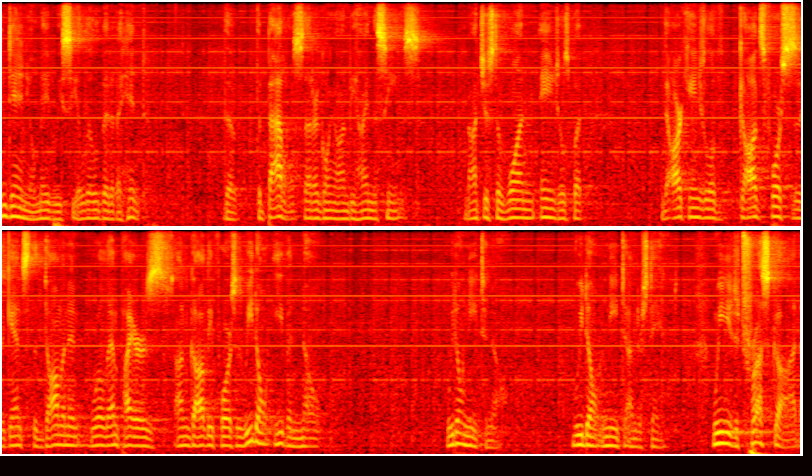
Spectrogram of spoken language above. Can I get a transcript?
In Daniel, maybe we see a little bit of a hint. The, the battles that are going on behind the scenes, not just of one angels, but the archangel of God's forces against the dominant world empire's ungodly forces. We don't even know. We don't need to know. We don't need to understand. We need to trust God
